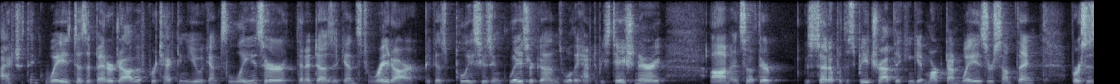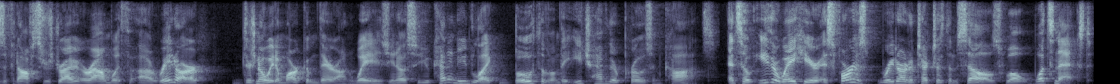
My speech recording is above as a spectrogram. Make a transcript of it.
I actually think Waze does a better job of protecting you against laser than it does against radar because police using laser guns, well, they have to be stationary. Um, and so if they're set up with a speed trap, they can get marked on Waze or something. Versus if an officer's driving around with uh, radar, there's no way to mark them there on Waze, you know? So you kind of need like both of them. They each have their pros and cons. And so either way here, as far as radar detectors themselves, well, what's next?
